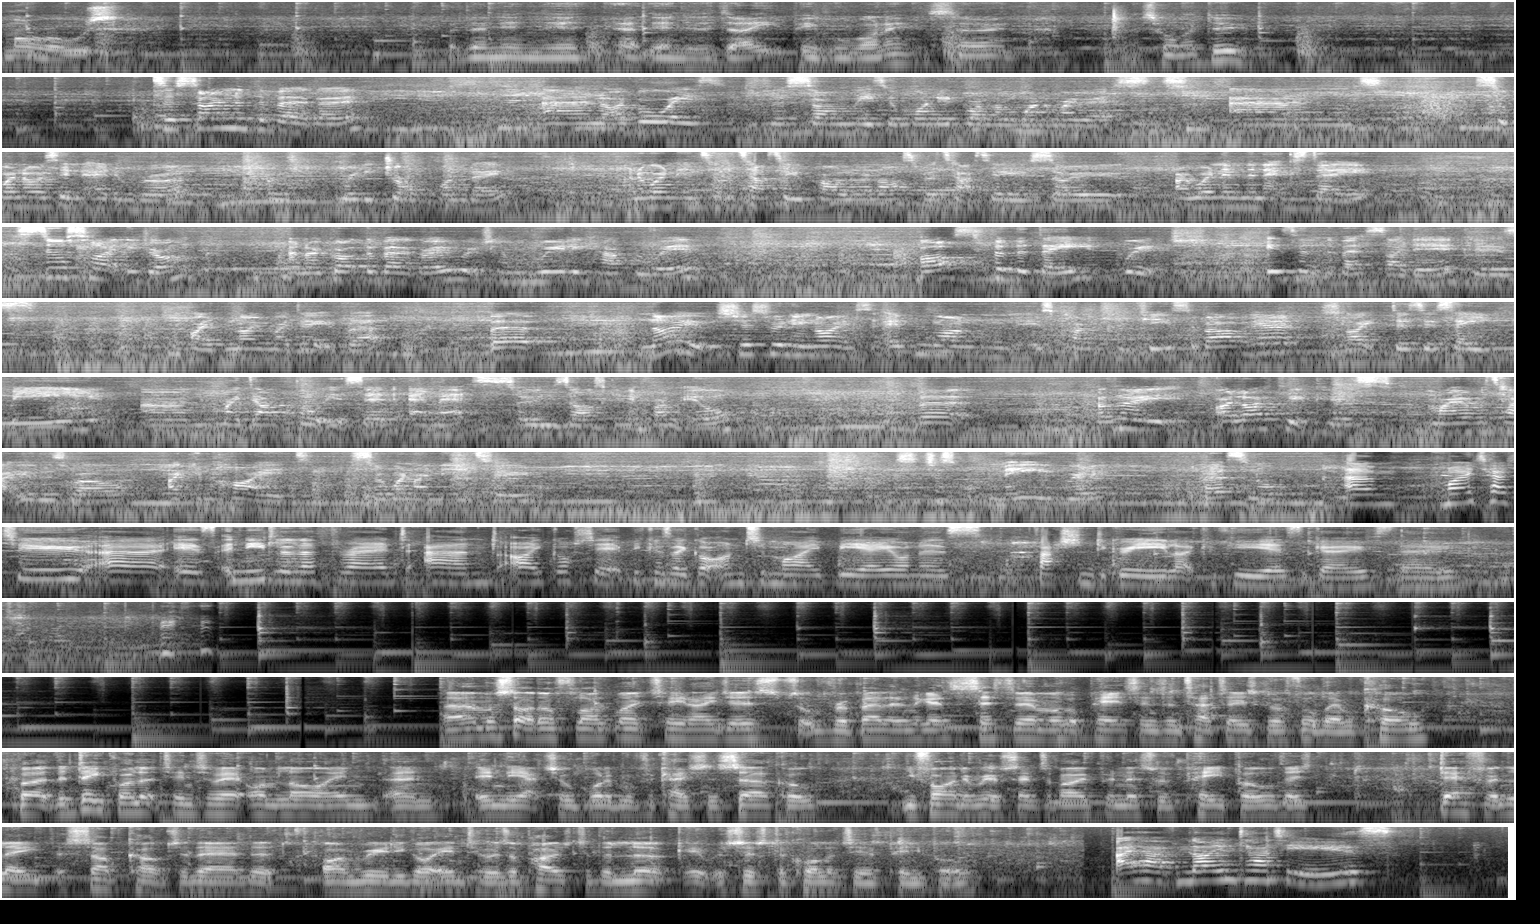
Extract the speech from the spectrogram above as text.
morals. But then, in the, at the end of the day, people want it, so that's what I do. It's a sign of the Virgo, and I've always, for some reason, wanted one on one of my wrists. And so when I was in Edinburgh, I was really drunk one day, and I went into the tattoo parlour and asked for a tattoo. So I went in the next day, still slightly drunk, and I got the Virgo, which I'm really happy with. Asked for the date, which isn't the best idea because I know my date of birth. But no, it was just really nice. Everyone is kind of confused about it. It's like, does it say me? And my dad thought it said MS, so he's asking if I'm ill. But I don't know, I like it because my other tattoo as well, I can hide. So when I need to, it's just me, really, personal. Um, my tattoo uh, is a needle and a thread and I got it because I got onto my BA Honours fashion degree like a few years ago so Um, I started off like my teenagers, sort of rebelling against the system. I got piercings and tattoos because I thought they were cool. But the deeper I looked into it online and in the actual body modification circle, you find a real sense of openness with people. There's definitely a subculture there that I really got into as opposed to the look, it was just the quality of people. I have nine tattoos,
